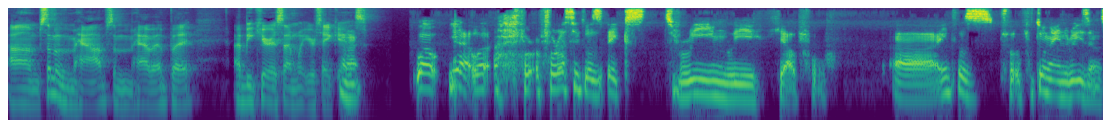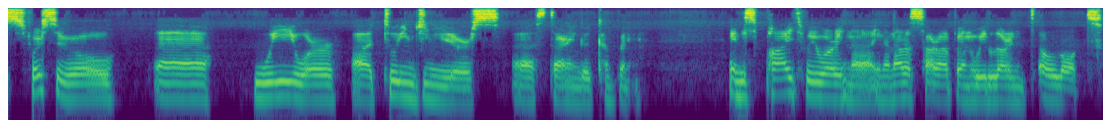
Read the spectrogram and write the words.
um, some of them have, some of them haven't. But I'd be curious on what your take is. Well, yeah, well, for, for us, it was extremely helpful. Uh, it was for, for, two main reasons. First of all, uh, we were uh, two engineers uh, starting a company. And despite we were in, a, in another startup and we learned a lot,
